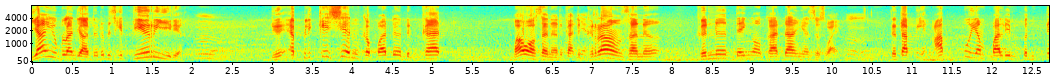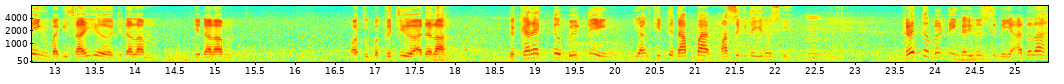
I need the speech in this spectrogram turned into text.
yang you belajar tu dari segi teori dia. Mm. Dia application kepada dekat bawah sana, dekat the Ya. ground sana, kena tengok keadaan yang sesuai. Mm-mm. Tetapi apa yang paling penting bagi saya di dalam di dalam waktu bekerja adalah the character building yang kita dapat masa kita universiti. Mm. Character building kat universiti ni adalah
